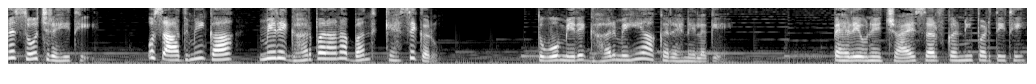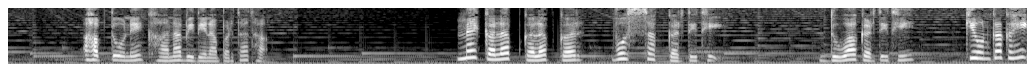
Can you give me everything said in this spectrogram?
मैं सोच रही थी, उस आदमी का मेरे घर पर आना बंद कैसे करूँ? तो वो मेरे घर में ही आकर रहने लगे। पहले उन्हें चाय सर्व करनी पड़ती थी, अब तो उन्हें खाना भी देना पड़ता था। मैं कलप कलप कर वो सब करती थी। दुआ करती थी कि उनका कहीं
